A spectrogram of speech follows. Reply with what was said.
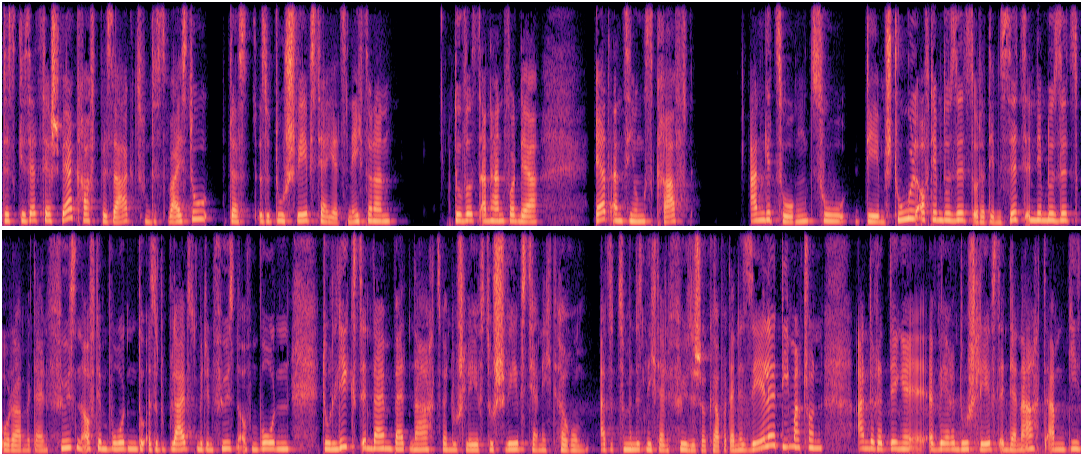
das Gesetz der Schwerkraft besagt, und das weißt du, dass, also du schwebst ja jetzt nicht, sondern du wirst anhand von der Erdanziehungskraft angezogen zu dem Stuhl, auf dem du sitzt oder dem Sitz, in dem du sitzt oder mit deinen Füßen auf dem Boden. Du, also du bleibst mit den Füßen auf dem Boden. Du liegst in deinem Bett nachts, wenn du schläfst. Du schwebst ja nicht herum. Also zumindest nicht dein physischer Körper. Deine Seele, die macht schon andere Dinge, äh, während du schläfst in der Nacht. Ähm, die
